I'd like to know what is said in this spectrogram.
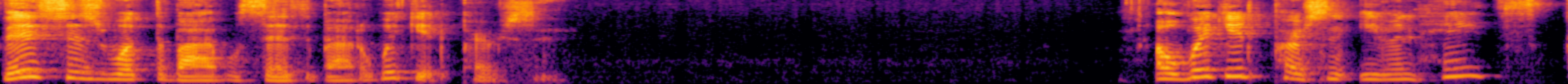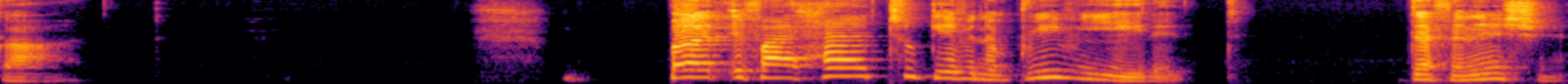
This is what the Bible says about a wicked person. A wicked person even hates God. But if I had to give an abbreviated definition,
